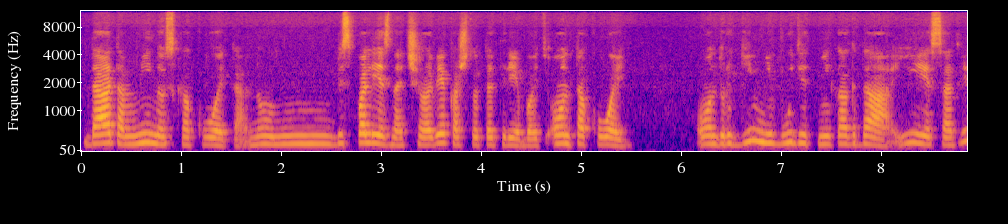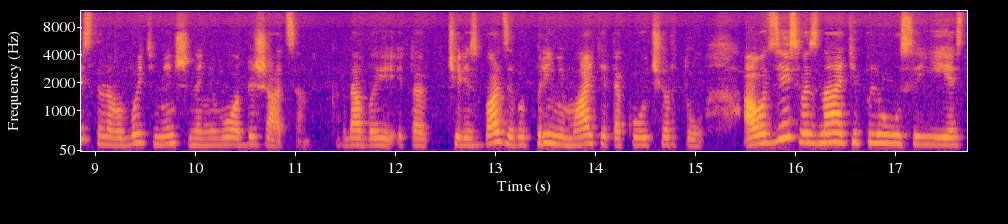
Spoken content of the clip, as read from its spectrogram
да, там минус какой-то, ну, бесполезно от человека что-то требовать. Он такой, он другим не будет никогда. И, соответственно, вы будете меньше на него обижаться когда вы это через базы, вы принимаете такую черту. А вот здесь вы знаете, плюсы есть,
